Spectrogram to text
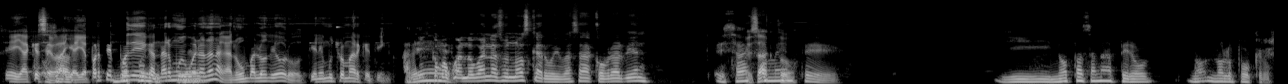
Sí, ya que se O sea, vaya. Y aparte no puede puede ganar muy buena lana. Ganó un balón de oro. Tiene mucho marketing. A ver, Es como cuando ganas un Oscar, güey, vas a cobrar bien. exactamente. Y no pasa nada, pero no, no lo puedo creer.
